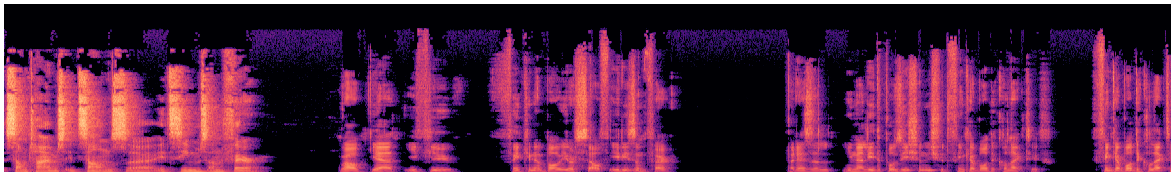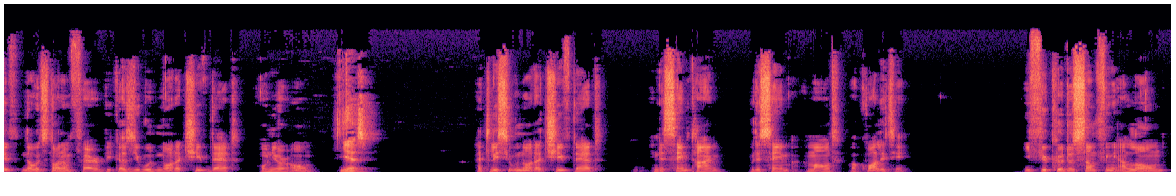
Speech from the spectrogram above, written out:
sometimes it sounds uh, it seems unfair. Well, yeah, if you thinking about yourself, it is unfair. But as a in a lead position, you should think about the collective. Think about the collective. No, it's not unfair because you would not achieve that on your own. Yes. At least you would not achieve that in the same time with the same amount of quality. If you could do something alone,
